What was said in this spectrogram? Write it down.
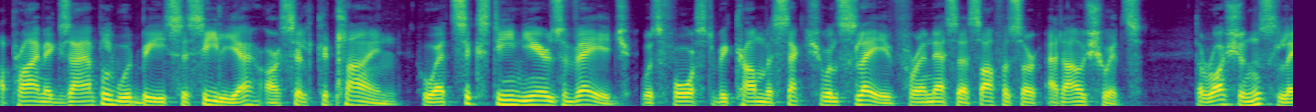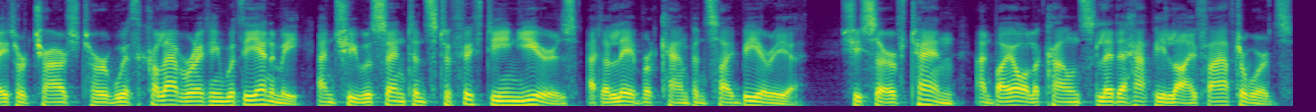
A prime example would be Cecilia or Cilka Klein, who at 16 years of age was forced to become a sexual slave for an SS officer at Auschwitz. The Russians later charged her with collaborating with the enemy, and she was sentenced to 15 years at a labour camp in Siberia. She served 10 and by all accounts led a happy life afterwards.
